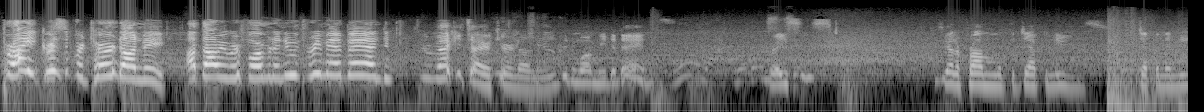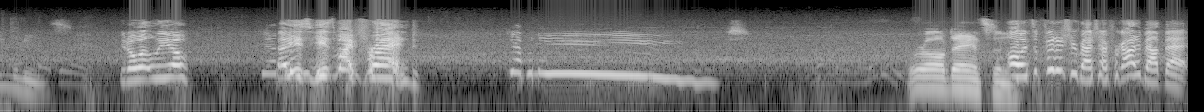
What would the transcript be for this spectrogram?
Brian Christopher turned on me. I thought we were forming a new three-man band. Drew McIntyre turned on me. He didn't want me to dance. Racist. He's got a problem with the Japanese. Japanese. You know what, Leo? Uh, He's he's my friend. Japanese. We're all dancing. Oh, it's a finisher match. I forgot about that.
